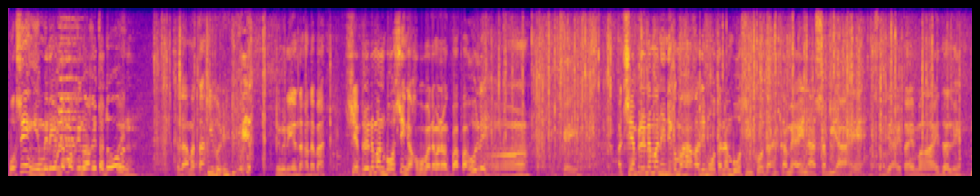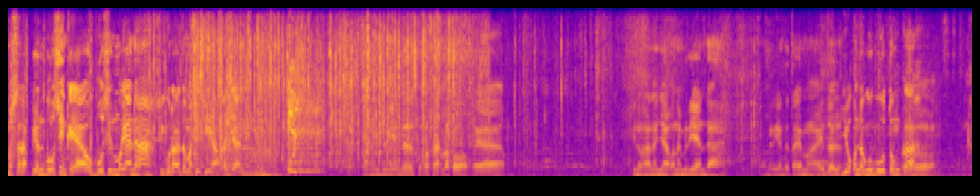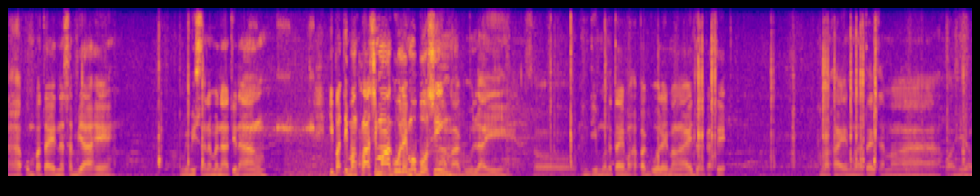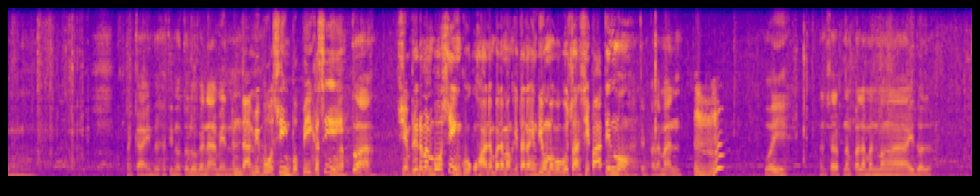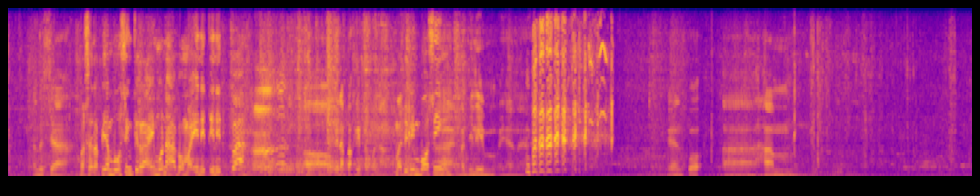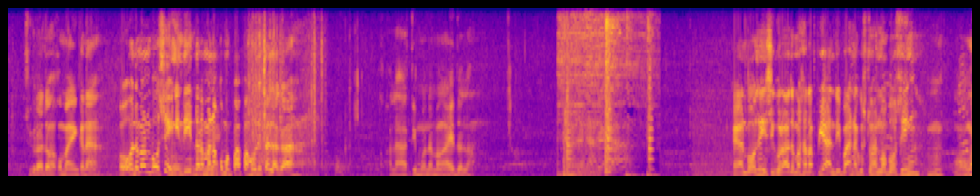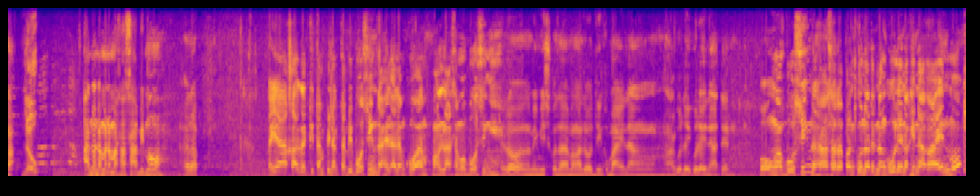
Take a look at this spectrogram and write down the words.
Bossing, yung merienda mo, kinuha kita doon. Salamat ah. May merienda ka na ba? Siyempre naman, bossing, ako pa ba naman magpapahuli? Oh, okay. At siyempre naman, hindi ko makakalimutan ng bossing ko dahil kami ay nasa biyahe. Nasa biyahe tayo mga idol eh. Masarap yan, bossing, kaya ubusin mo yan, ha? Sigurado masisihan ka dyan. Hmm. May merienda na itong kasama ko, kaya kinuhanan niya ako ng merienda. Merienda tayo mga idol. Yoko nagugutom ka. So, kahapon pa tayo na sa biyahe. Mimiss na naman natin ang Iba't ibang klase mga gulay mo, bossing. mga gulay. So, hindi muna tayo makapaggulay mga idol kasi kumakain muna tayo sa mga kung ano yung pagkain doon sa tinutulugan namin. Ang dami, bossing. Buffet kasi. Sarap to ah. Siyempre naman, bossing. Kukuhanan ba naman kita ng hindi mo magugustuhan? Sipatin mo. Atin palaman. Uy, ang sarap ng palaman mga idol. Ano siya? Masarap yan, bossing. Tirahin mo na habang mainit-init pa. Oo, pinapakita ko lang. Madilim, bossing. Ay, madilim. Ayan na. Ayan po. Ah, ham. Sigurado ka kumain ka na. Oo naman, bossing. Hindi na naman ako magpapahuli talaga. Kalahati mo na mga idol. ah. Ayan, bossing. Sigurado masarap yan, di ba? Nagustuhan mo, bossing? Hmm, oo nga. Ano naman ang masasabi mo? Harap. Kaya kaagad kitang pinagtabi, bossing, dahil alam ko ang panglasa mo, bossing, eh. Pero namimiss ko na mga loading kumain ng mga gulay-gulay natin. Oo nga, bossing. Nasasarapan ko na rin ng gulay na kinakain mo.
